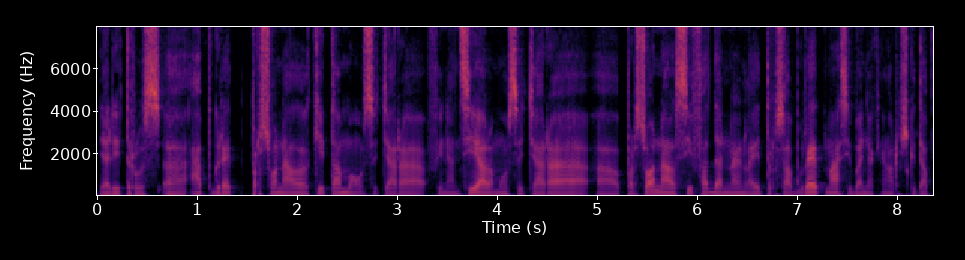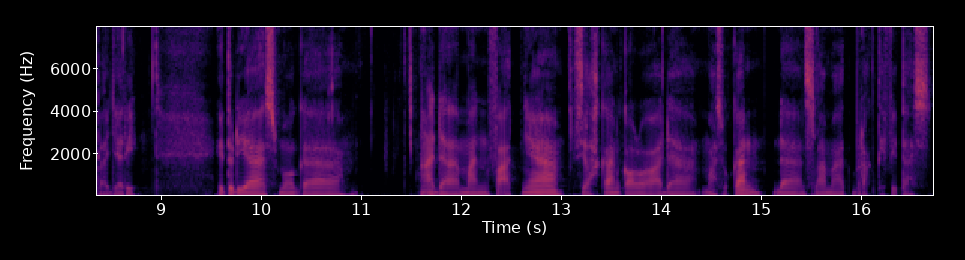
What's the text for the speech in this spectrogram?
jadi terus uh, upgrade personal kita mau secara finansial mau secara uh, personal sifat dan lain-lain terus upgrade masih banyak yang harus kita pelajari. Itu dia semoga ada manfaatnya. Silahkan kalau ada masukan dan selamat beraktivitas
